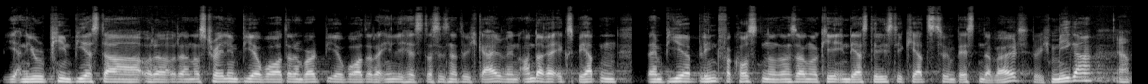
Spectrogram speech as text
wie ein European Beer Star oder, oder ein Australian Beer Award oder ein World Beer Award oder ähnliches. Das ist natürlich geil, wenn andere Experten dein Bier blind verkosten und dann sagen, okay, in der Stilistik herz zu den Besten der Welt. Natürlich mega. Ja.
